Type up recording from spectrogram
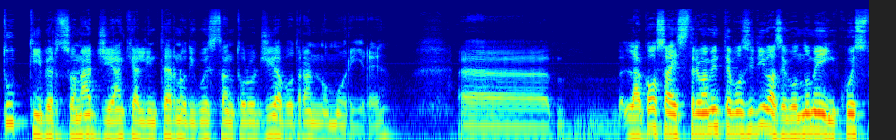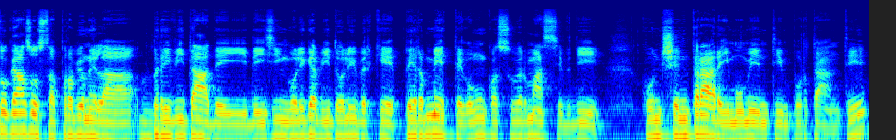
tutti i personaggi anche all'interno di questa antologia potranno morire. Eh, la cosa estremamente positiva secondo me in questo caso sta proprio nella brevità dei, dei singoli capitoli perché permette comunque a Supermassive di concentrare i momenti importanti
